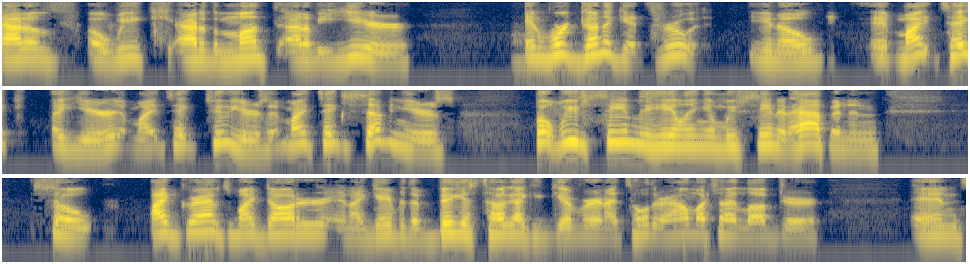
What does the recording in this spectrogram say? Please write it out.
out of a week, out of the month, out of a year, and we're gonna get through it. You know, it might take a year, it might take two years, it might take seven years, but we've seen the healing and we've seen it happen. And so I grabbed my daughter and I gave her the biggest hug I could give her, and I told her how much I loved her. and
